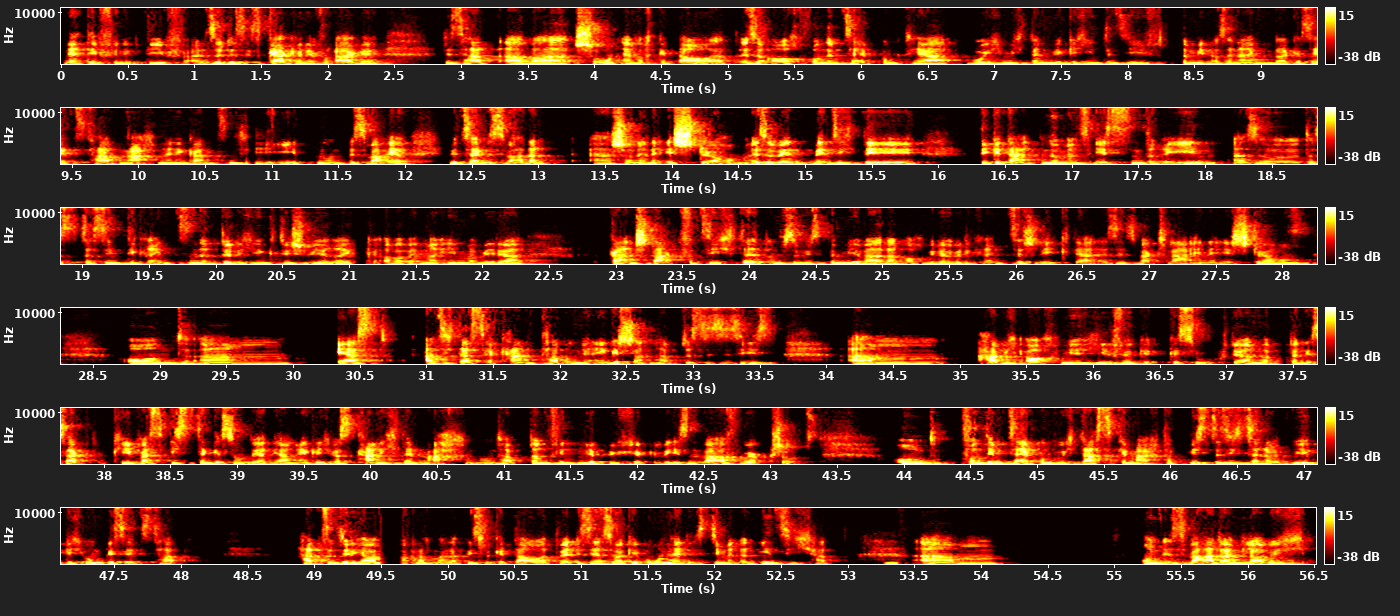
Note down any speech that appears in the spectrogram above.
Ja, definitiv. Also das ist gar keine Frage. Das hat aber schon einfach gedauert. Also auch von dem Zeitpunkt her, wo ich mich dann wirklich intensiv damit auseinandergesetzt habe nach meinen ganzen Diäten. Und das war ja, ich würde sagen, das war dann äh, schon eine Essstörung. Also wenn, wenn sich die, die Gedanken nur ums Essen drehen, also das, da sind die Grenzen natürlich irgendwie schwierig. Aber wenn man immer wieder ganz stark verzichtet und so wie es bei mir war, dann auch wieder über die Grenze schlägt. Ja. Also es war klar eine Essstörung. Und ähm, erst als ich das erkannt habe und mir eingestanden habe, dass es es ist, ähm, habe ich auch mir Hilfe gesucht ja, und habe dann gesagt, okay, was ist denn gesunde Ernährung eigentlich? Was kann ich denn machen? Und habe dann viele Bücher gelesen, war auf Workshops. Und von dem Zeitpunkt, wo ich das gemacht habe, bis dass ich es dann aber wirklich umgesetzt habe, hat es natürlich auch noch mal ein bisschen gedauert, weil es ja so eine Gewohnheit ist, die man dann in sich hat. Ähm, und es war dann, glaube ich,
